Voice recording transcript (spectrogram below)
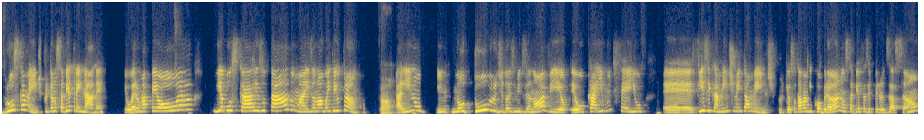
bruscamente, porque eu não sabia treinar, né? Eu era uma peoa, ia buscar resultado, mas eu não aguentei o tranco. Tá. Ali no, em, em outubro de 2019, eu, eu caí muito feio é, fisicamente e mentalmente, porque eu só estava me cobrando, não sabia fazer periodização,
